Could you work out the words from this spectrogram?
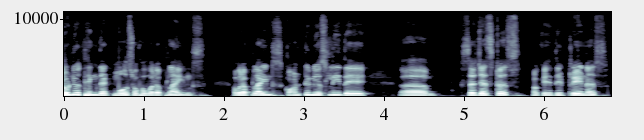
don't you think that most of our uplines, our uplines continuously they um, suggest us, okay, they train us.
